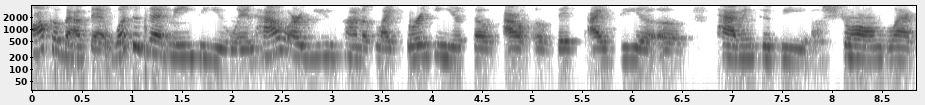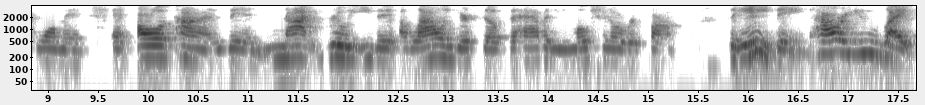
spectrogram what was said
talk about that. What does that mean to you? And how are you kind of like breaking yourself out of this idea of having to be a strong Black woman at all times and not really even allowing yourself to have an emotional response to anything? How are you like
